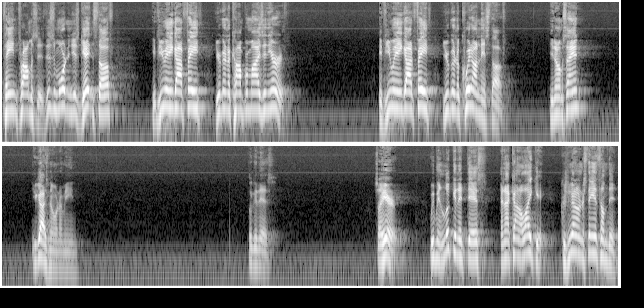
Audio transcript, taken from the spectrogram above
Obtain promises. This is more than just getting stuff. If you ain't got faith, you're going to compromise in the earth. If you ain't got faith, you're going to quit on this stuff. You know what I'm saying? You guys know what I mean. Look at this. So here, we've been looking at this, and I kind of like it because you got to understand something.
